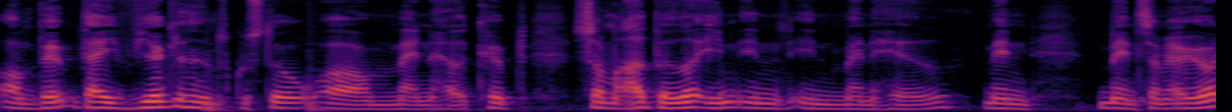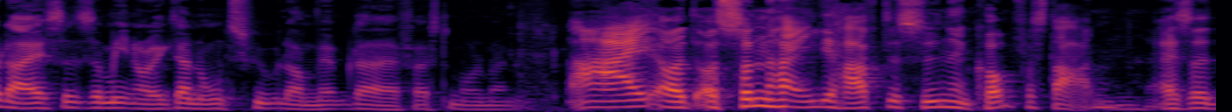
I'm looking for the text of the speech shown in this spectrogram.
om hvem der i virkeligheden skulle stå, og om man havde købt så meget bedre ind, end, end man havde. Men, men som jeg hører dig, så, så mener du ikke, der er nogen tvivl om, hvem der er første målmand? Nej, og, og sådan har jeg egentlig haft det, siden han kom fra starten. Altså,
